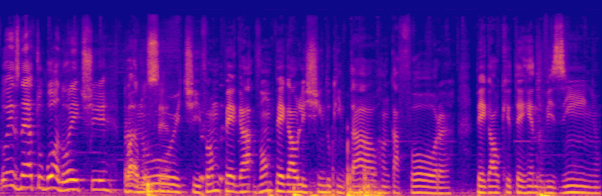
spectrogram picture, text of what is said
Luiz Neto, boa noite para Boa você. noite. Vamos pegar, vamos pegar o lixinho do quintal, arrancar fora, pegar o que o terreno do vizinho,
